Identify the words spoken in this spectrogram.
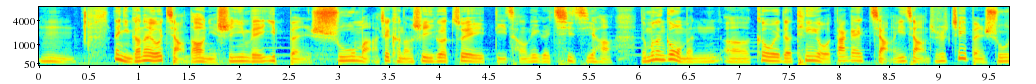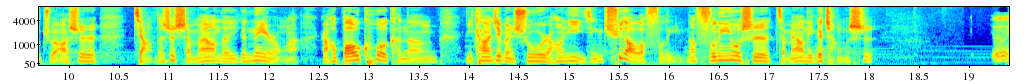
嗯，那你刚才有讲到，你是因为一本书嘛？这可能是一个最底层的一个契机哈。能不能跟我们呃各位的听友大概讲一讲，就是这本书主要是讲的是什么样的一个内容啊？然后包括可能你看完这本书，然后你已经去到了福林，那福林又是怎么样的一个城市？呃，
